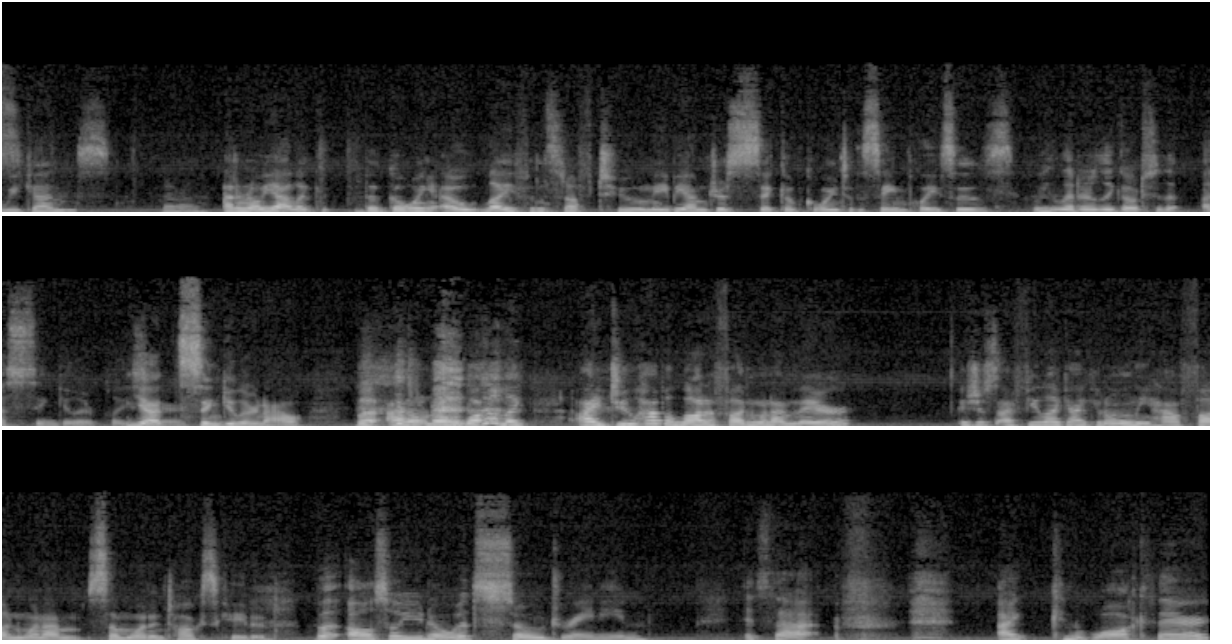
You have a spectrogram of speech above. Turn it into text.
weekends. I don't know. I don't know. Yeah, like the going out life and stuff too. Maybe I'm just sick of going to the same places. We literally go to the, a singular place. Yeah, here. it's singular now. But I don't know what. Like I do have a lot of fun when I'm there. It's just I feel like I can only have fun when I'm somewhat intoxicated. But also, you know it's so draining? It's that I can walk there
